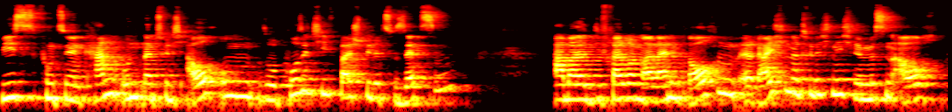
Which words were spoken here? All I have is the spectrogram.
wie es funktionieren kann und natürlich auch, um so Positivbeispiele zu setzen. Aber die Freiräume alleine brauchen, äh, reichen natürlich nicht. Wir müssen auch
